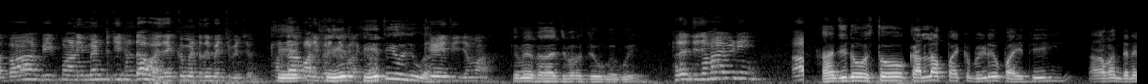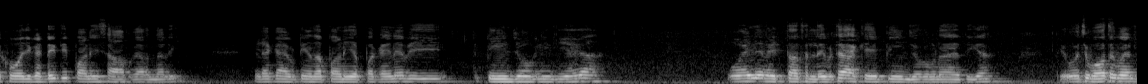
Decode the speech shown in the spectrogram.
ਆਪਾਂ ਵੀ ਪਾਣੀ ਮਿੰਟ ਹੀ ਠੰਡਾ ਹੋ ਜਾਂਦਾ 1 ਮਿੰਟ ਦੇ ਵਿੱਚ ਵਿੱਚ। ਠੰਡਾ ਪਾਣੀ ਫ੍ਰਿਜ ਖੇਤ- ਹੀ ਹੋ ਜਾਊਗਾ? ਖੇਤ ਹੀ ਜਮਾ। ਕਿਵੇਂ ਫਰਿੱਜ ਪਰ ਜਾਊਗਾ ਕੋਈ? ਫ੍ਰਿਜ ਜਮਾ ਵੀ ਨਹੀਂ। ਹਾਂਜੀ ਦੋਸਤੋ ਕੱਲ ਆਪਾਂ ਇੱਕ ਵੀਡੀਓ ਪਾਈ ਤੀ ਆ ਬੰਦੇ ਨੇ ਖੋਜ ਕੱਢੀ ਤੀ ਪਾਣੀ ਸਾਫ਼ ਕਰਨ ਵਾਲੀ। ਜਿਹੜਾ ਕੈਵਟੀਆਂ ਦਾ ਪਾਣੀ ਆਪਾਂ ਕਹਿੰਦੇ ਵੀ ਪੀਣ ਯੋਗ ਨਹੀਂ ਸੀ ਹੈਗਾ। ਉਹ ਇਹਨੇ ਰੇਤਾ ਥੱਲੇ ਬਿਠਾ ਕੇ ਪੀਣ ਯੋਗ ਬਣਾਇਆ ਸੀਗਾ। ਤੇ ਉਹ ਚ ਬਹੁਤ ਕਮੈਂਟ-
